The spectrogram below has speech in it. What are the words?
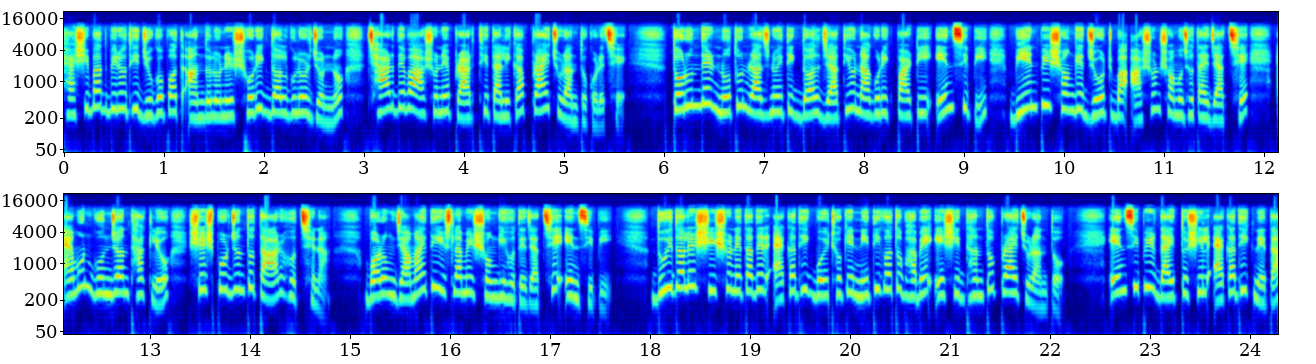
ফ্যাসিবাদ বিরোধী যুগপৎ আন্দোলনের শরিক দলগুলোর জন্য ছাড় দেওয়া আসনে প্রার্থী তালিকা প্রায় চূড়ান্ত করেছে। তরুণদের নতুন রাজনৈতিক দল জাতীয় নাগরিক পার্টি এনসিপি বিএনপির সঙ্গে জোট বা আসন সমঝোতায় যাচ্ছে, এমন গুঞ্জন থাকলেও শেষ পর্যন্ত তার হচ্ছে না। বরং জামায়াতে ইসলামের সঙ্গী হতে যাচ্ছে এনসিপি। দুই দলের শীর্ষ নেতাদের একাধিক বৈঠকে নীতিগতভাবে এ সিদ্ধান্ত প্রায় চূড়ান্ত। এনসিপির দায়িত্বশীল একাধিক নেতা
